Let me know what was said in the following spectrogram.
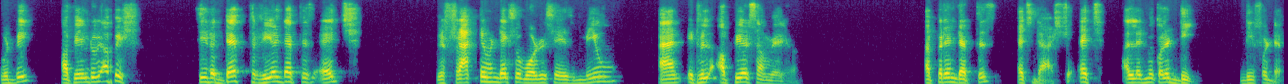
would be appearing to be uppish. See, the depth, real depth is h, refractive index of water says mu, and it will appear somewhere here. Apparent depth is h dash. So h, uh, let me call it d, d for depth.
